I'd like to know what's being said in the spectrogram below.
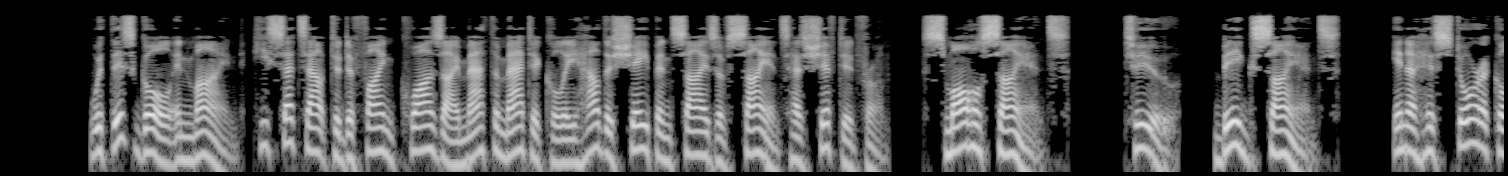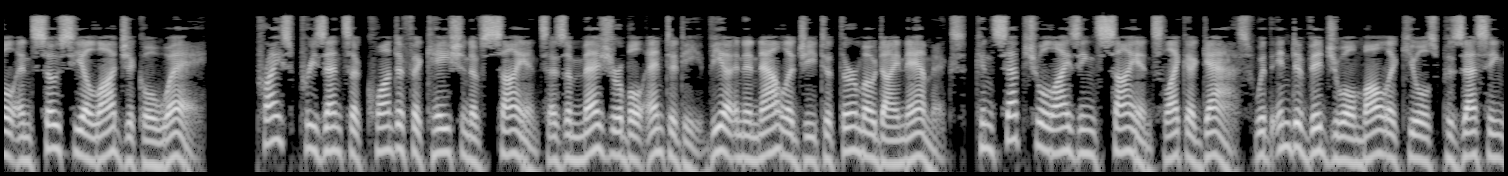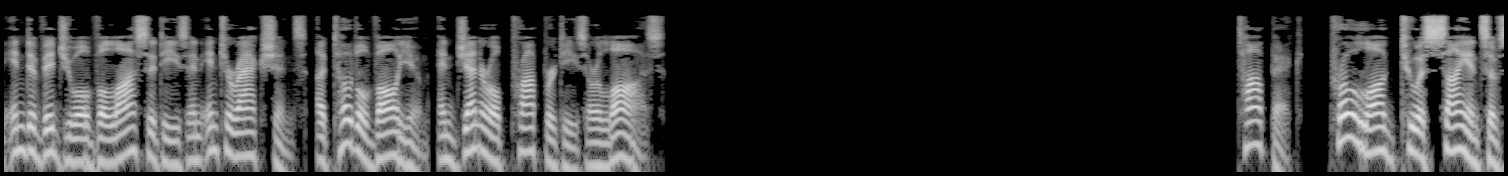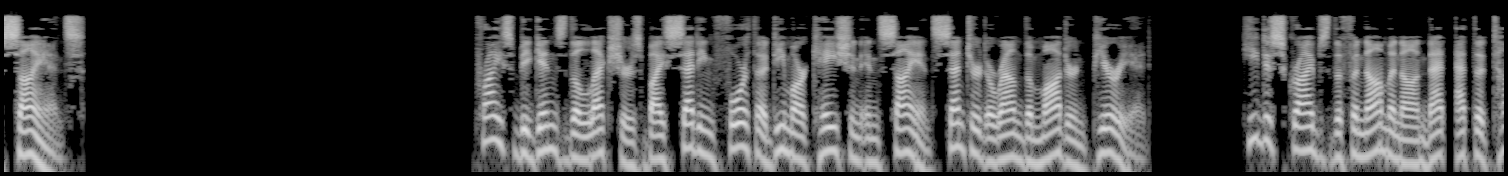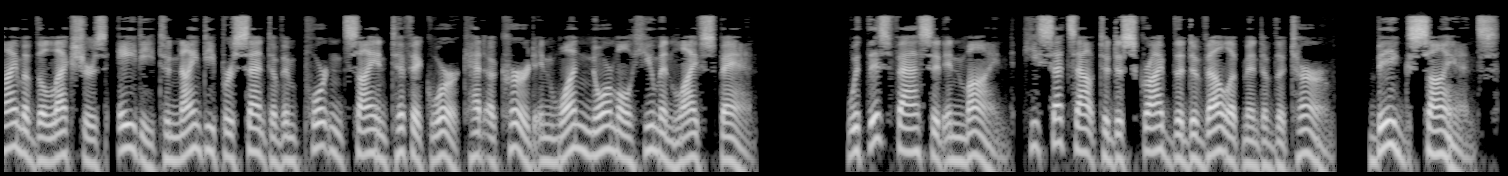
With this goal in mind, he sets out to define quasi-mathematically how the shape and size of science has shifted from «small science» to «big science» in a historical and sociological way. Price presents a quantification of science as a measurable entity via an analogy to thermodynamics, conceptualizing science like a gas with individual molecules possessing individual velocities and interactions, a total volume, and general properties or laws. Prologue to a Science of Science Price begins the lectures by setting forth a demarcation in science centered around the modern period. He describes the phenomenon that, at the time of the lectures, 80 to 90% of important scientific work had occurred in one normal human lifespan. With this facet in mind, he sets out to describe the development of the term, "'big science'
